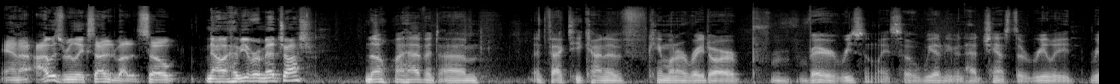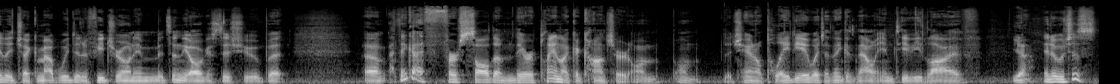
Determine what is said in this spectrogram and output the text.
and I, I was really excited about it. So now, have you ever met Josh? No, I haven't. Um, in fact, he kind of came on our radar very recently, so we haven't even had a chance to really, really check him out. But we did a feature on him. It's in the August issue, but um, I think I first saw them. They were playing like a concert on on the channel Palladia, which I think is now MTV Live, Yeah, and it was just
